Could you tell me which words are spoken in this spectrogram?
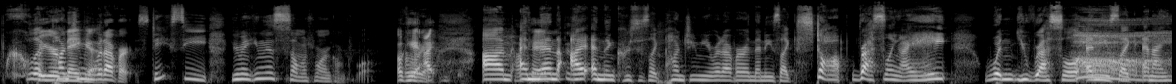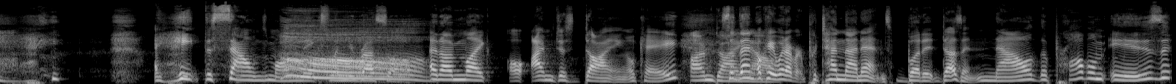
like you're punching me, naked. whatever. Stacy, you're making this so much more uncomfortable. Okay, I- um, and okay. then I and then Chris is like punching me or whatever, and then he's like, "Stop wrestling! I hate when you wrestle." And he's like, "And I hate, I hate the sounds mom makes when you wrestle." And I'm like, "Oh, I'm just dying." Okay, I'm dying. So then, now. okay, whatever. Pretend that ends, but it doesn't. Now the problem is,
